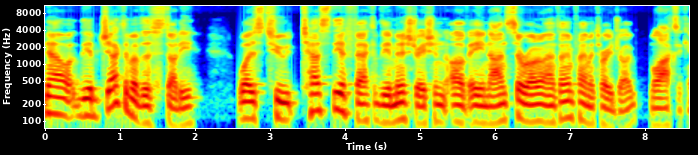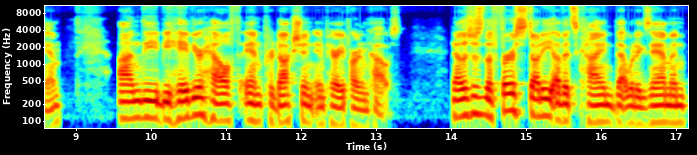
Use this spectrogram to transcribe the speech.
Now, the objective of this study was to test the effect of the administration of a non steroidal anti inflammatory drug, meloxicam, on the behavior, health, and production in peripartum cows. Now, this was the first study of its kind that would examine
